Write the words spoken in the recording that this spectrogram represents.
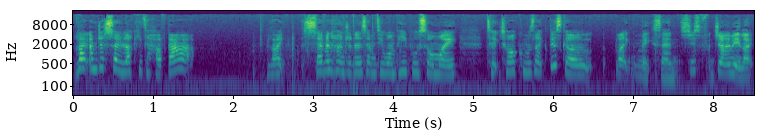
like I'm just so lucky to have that. Like 771 people saw my TikTok and was like, "This girl like makes sense." Just do you know what I mean? Like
